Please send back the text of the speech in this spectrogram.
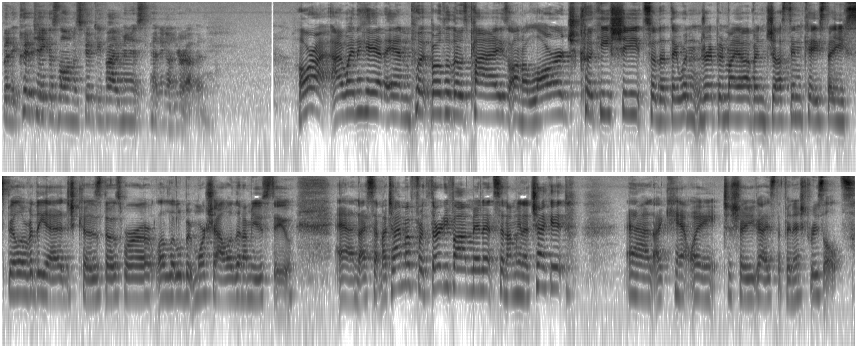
but it could take as long as 55 minutes depending on your oven. Alright, I went ahead and put both of those pies on a large cookie sheet so that they wouldn't drip in my oven just in case they spill over the edge because those were a little bit more shallow than I'm used to. And I set my timer for 35 minutes and I'm going to check it and I can't wait to show you guys the finished results.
